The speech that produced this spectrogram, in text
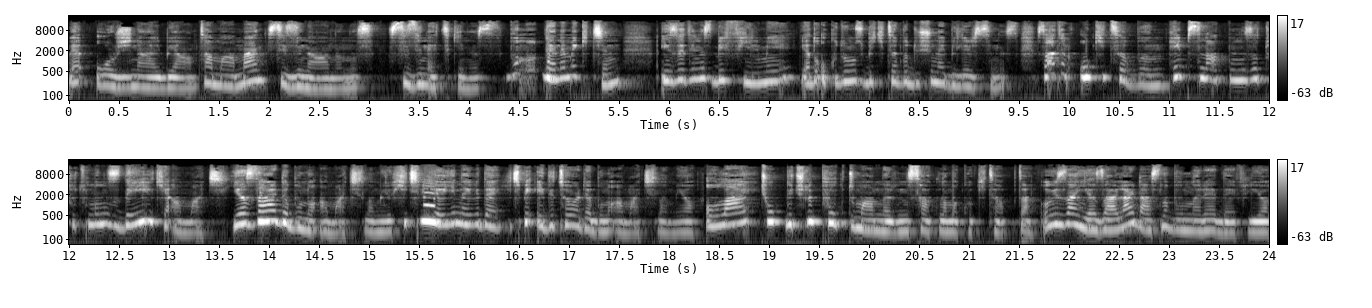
ve orijinal bir an. Tamamen sizin anınız, sizin etkiniz. Bunu denemek için izlediğiniz bir filmi ya da okuduğunuz bir kitabı düşünebilirsiniz. Zaten o kitabın hepsini aklınıza tutmanız değil ki amaç. Yazar da bunu amaçlamıyor. Hiçbir yayın evi de, hiçbir editör de bunu amaçlamıyor. Olay çok güçlü punk dumanlarını saklamak o kitapta. O yüzden yazarlar da aslında bunları hedefliyor.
